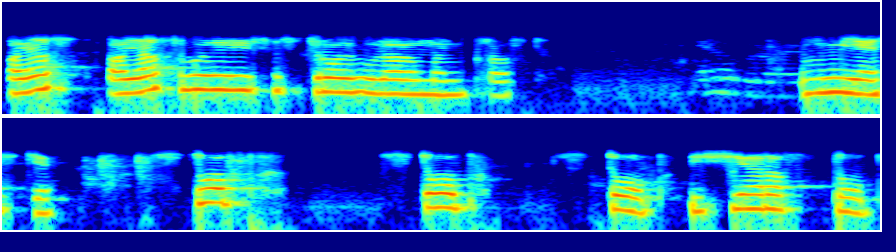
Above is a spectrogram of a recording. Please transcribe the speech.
А я, с- а я своей сестрой гуляю в Майнкрафт. Вместе. Стоп, стоп, стоп. Еще раз стоп.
